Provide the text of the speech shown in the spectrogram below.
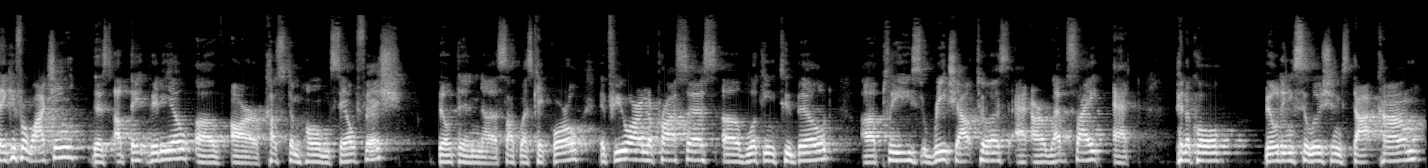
Thank you for watching this update video of our custom home sailfish built in uh, Southwest Cape Coral. If you are in the process of looking to build, uh, please reach out to us at our website at pinnaclebuildingsolutions.com.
